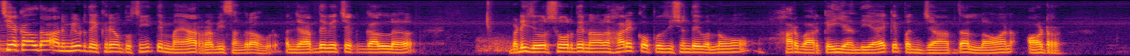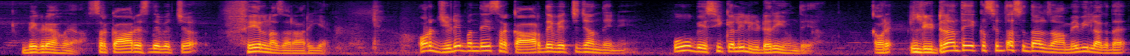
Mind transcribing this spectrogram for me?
ਸਤਿ ਸ਼੍ਰੀ ਅਕਾਲ ਦਾ ਅਨਮਿਊਟ ਦੇਖ ਰਹੇ ਹੋ ਤੁਸੀਂ ਤੇ ਮੈਂ ਆ ਰਵੀ ਸੰਗਰਾਹੁਰ। ਪੰਜਾਬ ਦੇ ਵਿੱਚ ਇੱਕ ਗੱਲ ਬੜੀ ਜ਼ੋਰ-ਸ਼ੋਰ ਦੇ ਨਾਲ ਹਰ ਇੱਕ ਆਪੋਜੀਸ਼ਨ ਦੇ ਵੱਲੋਂ ਹਰ ਵਾਰ ਕਹੀ ਜਾਂਦੀ ਹੈ ਕਿ ਪੰਜਾਬ ਦਾ ਲਾਅ ਐਂਡ ਆਰਡਰ ਵਿਗੜਿਆ ਹੋਇਆ। ਸਰਕਾਰ ਇਸ ਦੇ ਵਿੱਚ ਫੇਲ ਨਜ਼ਰ ਆ ਰਹੀ ਹੈ। ਔਰ ਜਿਹੜੇ ਬੰਦੇ ਸਰਕਾਰ ਦੇ ਵਿੱਚ ਜਾਂਦੇ ਨੇ, ਉਹ ਬੇਸਿਕਲੀ ਲੀਡਰ ਹੀ ਹੁੰਦੇ ਆ। ਔਰ ਲੀਡਰਾਂ ਤੇ ਇੱਕ ਸਿੱਧਾ ਸਿੱਧਾ ਇਲਜ਼ਾਮ ਇਹ ਵੀ ਲੱਗਦਾ ਹੈ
